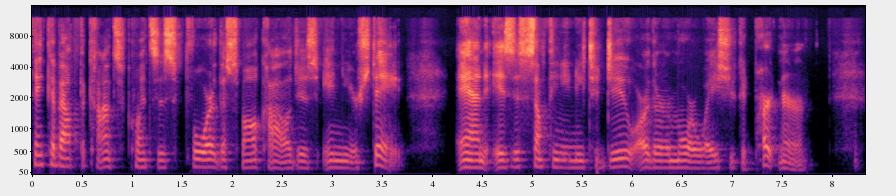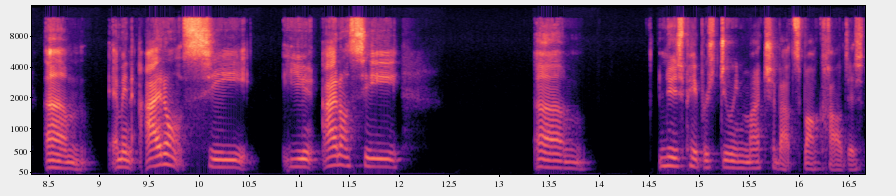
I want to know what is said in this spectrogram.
think about the consequences for the small colleges in your state. And is this something you need to do? Are there more ways you could partner? Um, I mean, I don't see you, I don't see um, newspapers doing much about small colleges.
